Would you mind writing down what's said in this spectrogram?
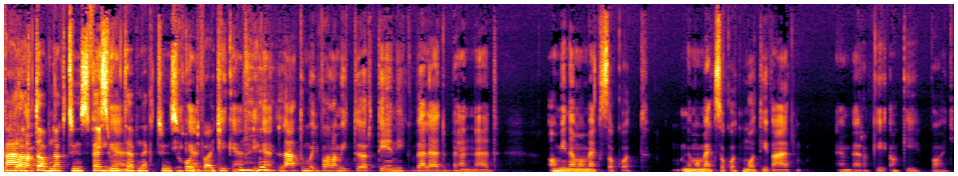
Fáradtabbnak tűnsz, feszültebbnek tűnsz, igen, hogy vagy. Igen, igen. Látom, hogy valami történik veled, benned, ami nem a megszokott, nem a megszokott motivált ember, aki, aki vagy.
